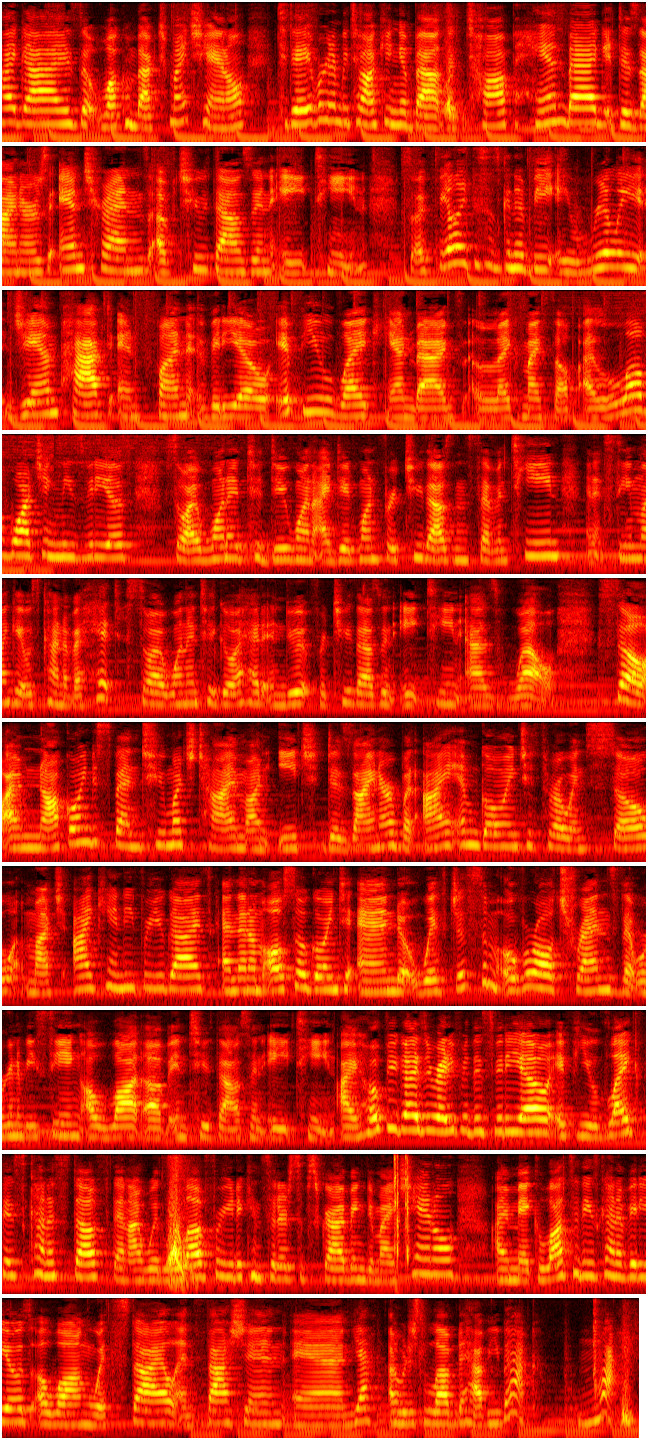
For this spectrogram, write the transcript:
Hi guys, welcome back to my channel. Today we're gonna be talking about the top handbag designers and trends of 2018. So I feel like this is gonna be a really jam-packed and fun video if you like handbags like myself. I love watching these videos, so I wanted to do one. I did one for 2017 and it seemed like it was kind of a hit, so I wanted to go ahead and do it for 2018 as well. So I'm not going to spend too much time on each designer, but I am going to throw in so much eye for you guys. And then I'm also going to end with just some overall trends that we're gonna be seeing a lot of in 2018. I hope you guys are ready for this video. If you like this kind of stuff, then I would love for you to consider subscribing to my channel. I make lots of these kind of videos along with style and fashion, and yeah, I would just love to have you back.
